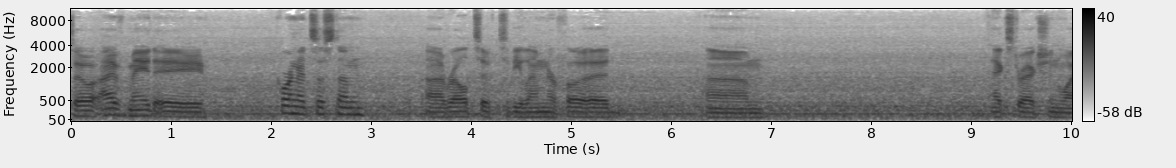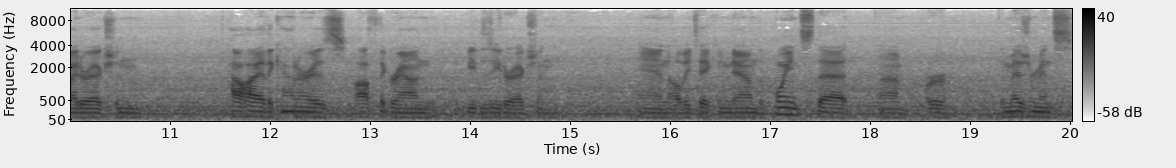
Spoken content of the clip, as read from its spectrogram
So I've made a coordinate system uh, relative to the laminar flow hood. Um, X direction, Y direction. How high the counter is off the ground would be the Z direction. And I'll be taking down the points that, um, or the measurements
